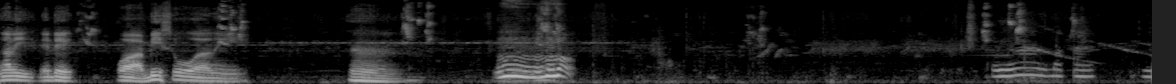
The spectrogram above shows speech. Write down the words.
ngali dede wah bisu wah nih hmm. Dia bakal di...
